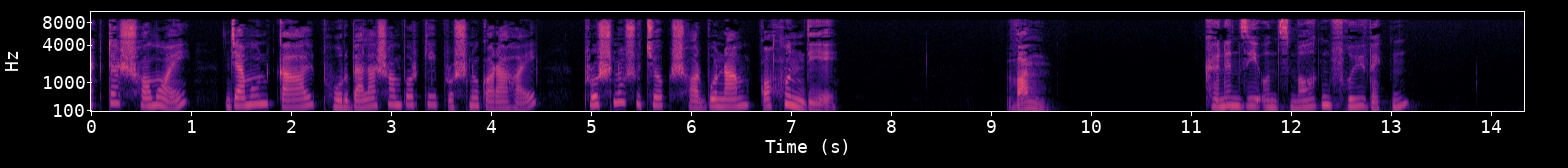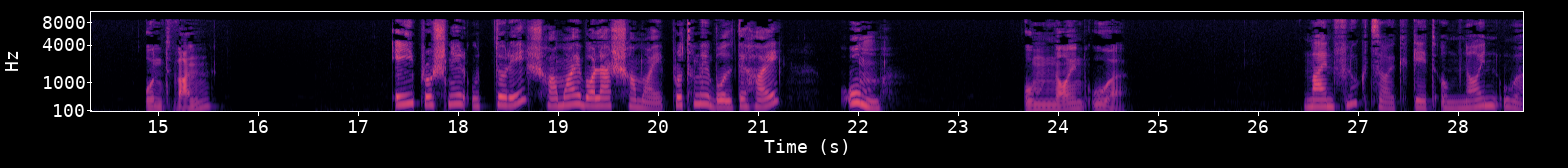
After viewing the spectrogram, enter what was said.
একটা সময় যেমন কাল ভোরবেলা সম্পর্কে প্রশ্ন করা হয় প্রশ্নসূচক সর্বনাম কখন দিয়ে Wann? Können Sie uns morgen früh wecken? Und wann? এই প্রশ্নের উত্তরে সময় বলার সময় প্রথমে বলতে হয় উম Um neun Uhr. Mein Flugzeug geht um 9 Uhr.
